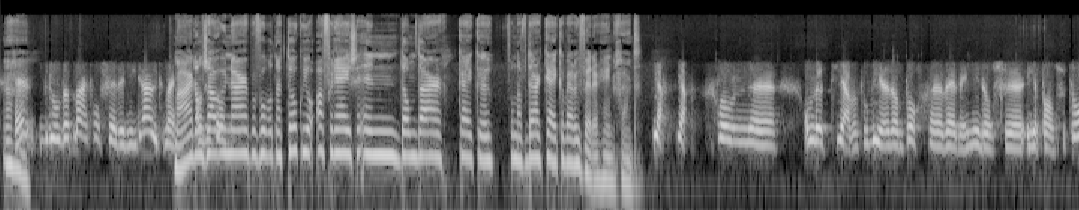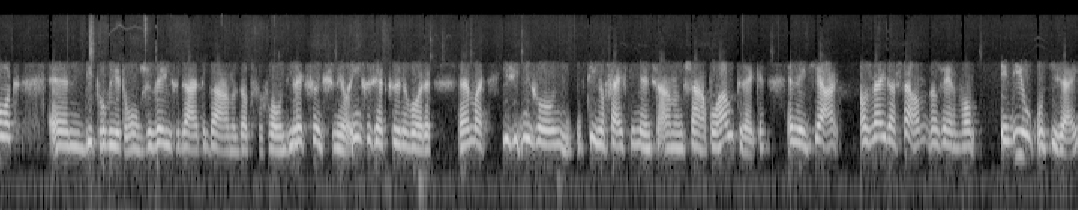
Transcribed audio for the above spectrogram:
Hè? Ik bedoel, dat maakt ons verder niet uit. Maar, maar dan zou u naar, bijvoorbeeld naar Tokio afreizen en dan daar kijken, vanaf daar kijken waar u verder heen gaat? Ja, ja. Gewoon uh, omdat, ja, we proberen dan toch, uh, we hebben inmiddels een Japanse tolk. En die probeert onze wegen daar te banen dat we gewoon direct functioneel ingezet kunnen worden. Maar je ziet nu gewoon 10 of 15 mensen aan een stapel hout trekken. En denk je, ja, als wij daar staan, dan zeggen we van in die hoek moet je zijn.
